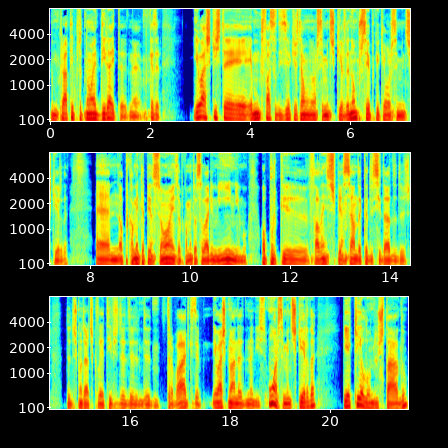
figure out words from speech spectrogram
democrata e, portanto, não é de direita. Né? Quer dizer, eu acho que isto é, é, muito fácil dizer que isto é um orçamento de esquerda. Não percebo porque é que é um orçamento de esquerda. Um, ou porque aumenta pensões, ou porque aumenta o salário mínimo, ou porque fala em suspensão da caducidade dos, dos contratos coletivos de, de, de, trabalho. Quer dizer, eu acho que não há nada, disso. Um orçamento de esquerda é aquele onde o Estado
